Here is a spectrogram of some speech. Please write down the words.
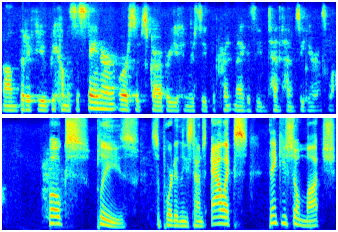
Um, but if you become a sustainer or a subscriber, you can receive the print magazine 10 times a year as well folks please support in these times alex thank you so much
